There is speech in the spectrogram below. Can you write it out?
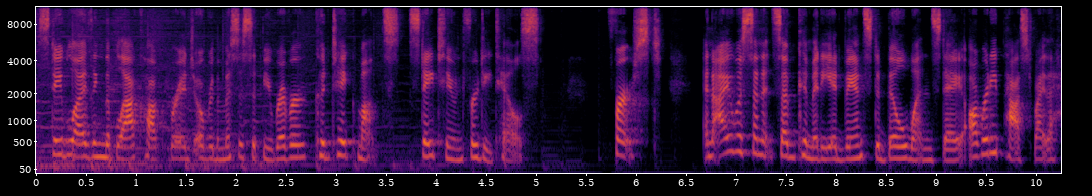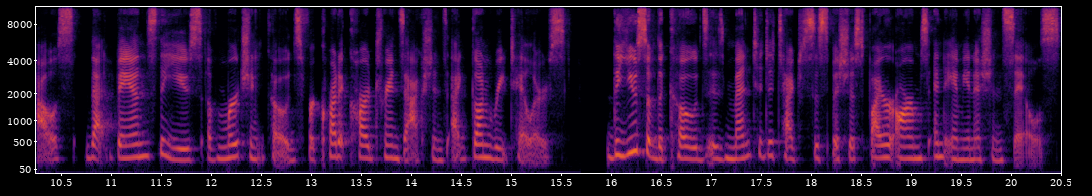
stabilizing the Blackhawk Bridge over the Mississippi River could take months. Stay tuned for details. First, an Iowa Senate subcommittee advanced a bill Wednesday, already passed by the House, that bans the use of merchant codes for credit card transactions at gun retailers. The use of the codes is meant to detect suspicious firearms and ammunition sales.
